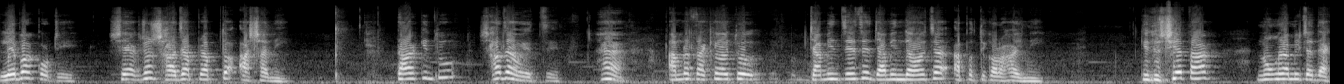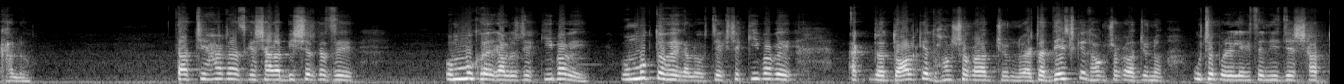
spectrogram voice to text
লেবার কোর্টে সে একজন সাজাপ্রাপ্ত আসামি। তার কিন্তু সাজা হয়েছে। হ্যাঁ আমরা তাকে হয়তো জামিন চেয়েছে, জামিন দেওয়া হয়েছে, আপত্তি করা হয়নি। কিন্তু সে তার নোংরামিটা দেখাল। তার চেহারাটা আজকে সারা বিশ্বের কাছে উন্মুখ হয়ে গেল যে কীভাবে উন্মুক্ত হয়ে গেল যে সে কীভাবে একটা দলকে ধ্বংস করার জন্য, একটা দেশকে ধ্বংস করার জন্য উঠে পড়ে লেগেছে নিজের স্বার্থ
